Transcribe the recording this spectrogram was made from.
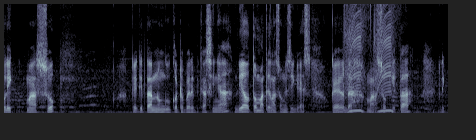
klik masuk. Oke kita nunggu kode verifikasinya. Dia otomatis langsung isi guys. Oke udah masuk kita klik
